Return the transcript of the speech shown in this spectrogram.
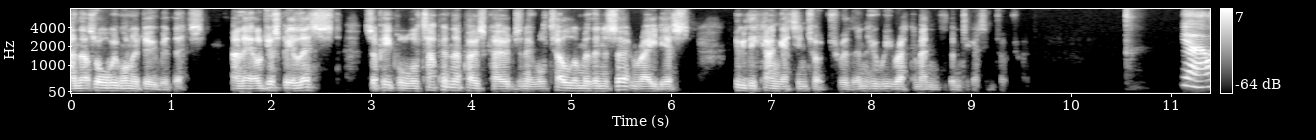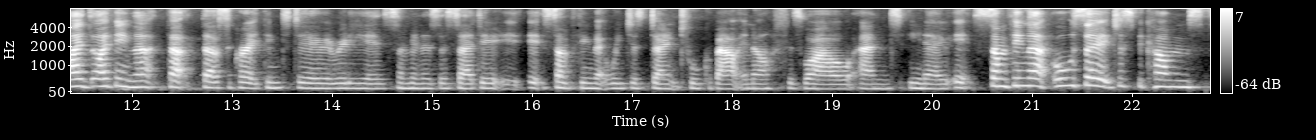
And that's all we want to do with this. And it'll just be a list. So people will tap in their postcodes and it will tell them within a certain radius who they can get in touch with and who we recommend for them to get in touch with. Yeah, I, I think that that that's a great thing to do. It really is. I mean, as I said, it, it's something that we just don't talk about enough as well. And you know, it's something that also it just becomes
